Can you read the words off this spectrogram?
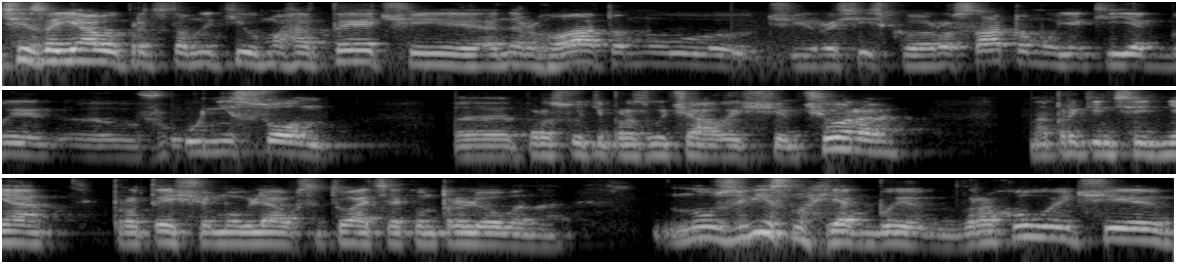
ці заяви представників МАГАТЕ чи енергоатому чи російського Росатому, які якби е, в унісон про суті прозвучали ще вчора, наприкінці дня, про те, що мовляв, ситуація контрольована. Ну, звісно, якби враховуючи, е,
